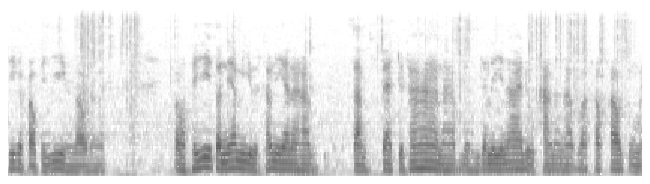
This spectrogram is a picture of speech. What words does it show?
ที่กระเป๋าเพยี่ของเรานะครับ กระเพยี่ตอนนี้มีอยู่เท่านี้นะครับ38.55นะครับ เดี๋ยวผมจะรีหน้าดูครั้งนะครับ ว่าเข้าเข้าจริงไหม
